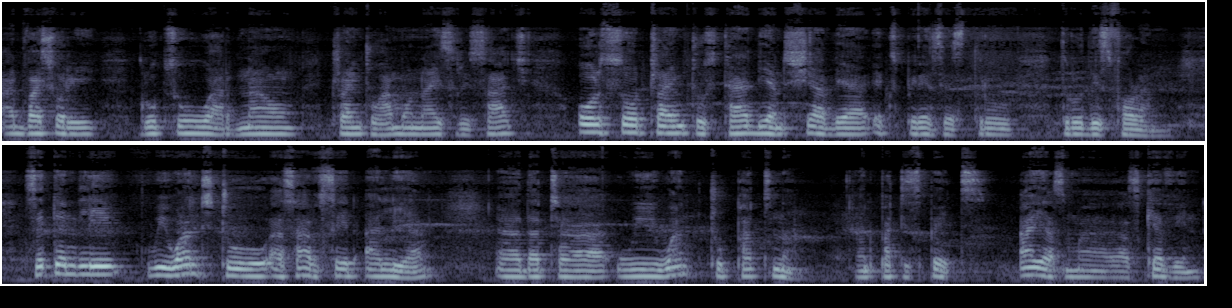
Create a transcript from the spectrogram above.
advisory groups who are now trying to harmonize research, also trying to study and share their experiences through through this forum. Secondly, we want to, as I've said earlier, uh, that uh, we want to partner and participate. I, as, my, as Kevin,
